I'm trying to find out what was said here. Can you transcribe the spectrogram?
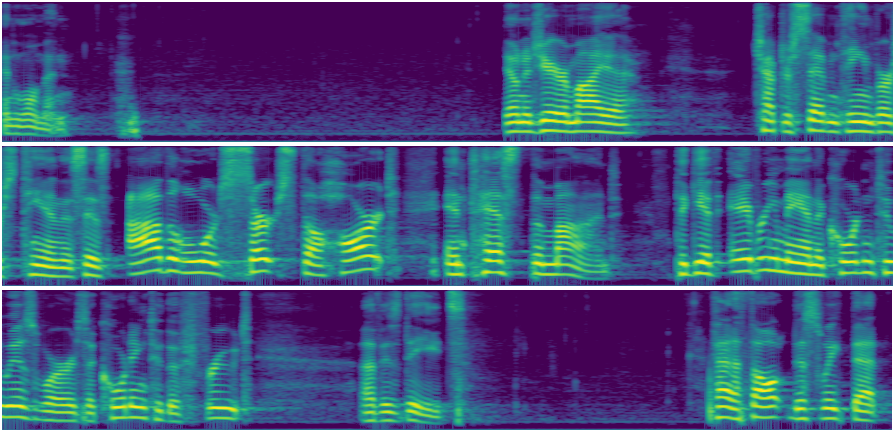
and woman. Down in Jeremiah chapter 17, verse 10, it says, I, the Lord, search the heart and test the mind to give every man according to his words, according to the fruit of his deeds. I've had a thought this week that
